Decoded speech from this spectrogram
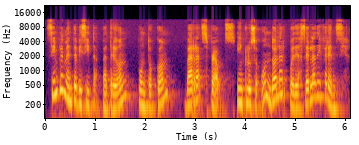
Simplemente visita patreon.com barra sprouts. Incluso un dólar puede hacer la diferencia.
